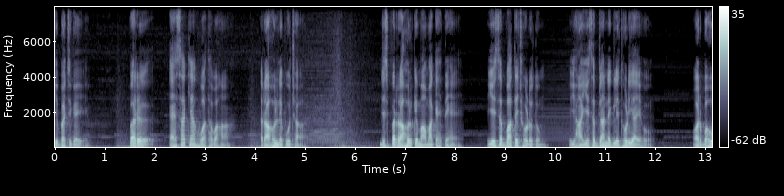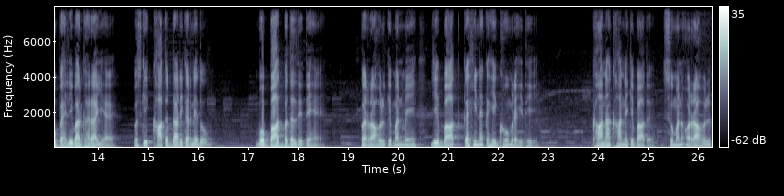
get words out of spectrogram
कि बच गए। पर ऐसा क्या हुआ था वहाँ? राहुल ने पूछा। जिस पर राहुल के मामा कहते हैं, ये सब बातें छोड़ो तुम। यहाँ ये सब जानने के लिए थोड़ी आए हो। और बहू पहली बार घर आई है। उसकी खातरदारी करने दो। वो बात बदल देते हैं। पर राहुल के मन में ये बात कहीं ना कहीं घूम रही थी। खाना खाने के बाद सुमन और राहुल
